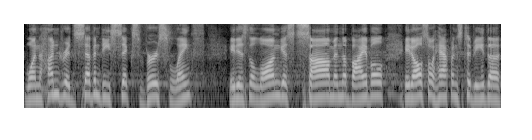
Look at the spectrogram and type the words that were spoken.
176 verse length, it is the longest psalm in the Bible. It also happens to be the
